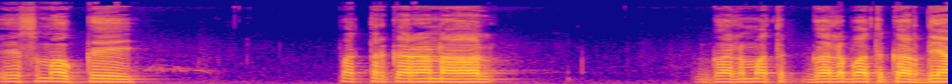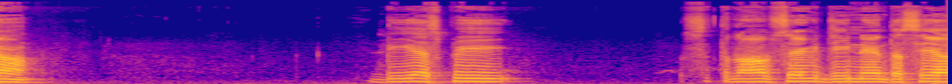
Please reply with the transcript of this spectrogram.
ਇਸ ਮੌਕੇ ਪੱਤਰਕਾਰਾਂ ਨਾਲ ਗੱਲਬਾਤ ਗੱਲਬਾਤ ਕਰਦਿਆਂ ਡੀਐਸਪੀ ਸਤਨਾਮ ਸਿੰਘ ਜੀ ਨੇ ਦੱਸਿਆ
